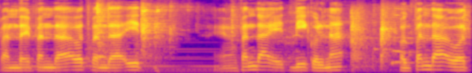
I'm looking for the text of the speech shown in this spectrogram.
Panday pandaot, pandait. Ayan, pandait, Bicol na. Pag pandaot,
